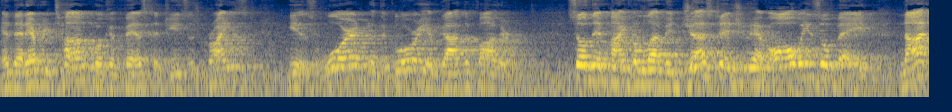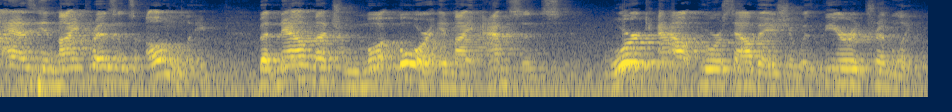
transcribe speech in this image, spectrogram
and that every tongue will confess that Jesus Christ is Lord to the glory of God the Father. So then, my beloved, just as you have always obeyed, not as in my presence only, but now much more in my absence, work out your salvation with fear and trembling.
